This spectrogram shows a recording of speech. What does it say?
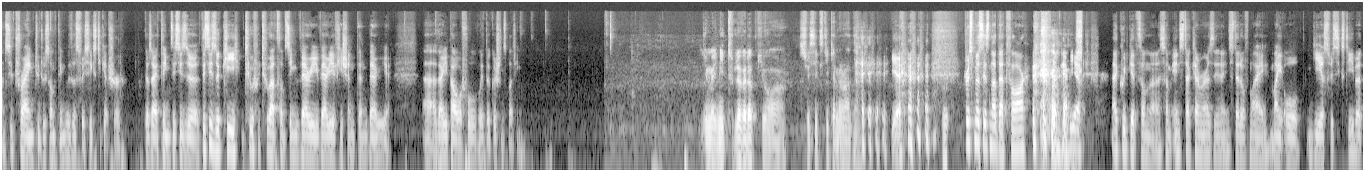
i'm still trying to do something with the 360 capture because I think this is a this is a key to to have something very very efficient and very uh, very powerful with the Gaussian splatting. You may need to level up your 360 camera. Then. yeah, Christmas is not that far. Maybe I, I could get some uh, some Insta cameras instead of my my old Gear 360. But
